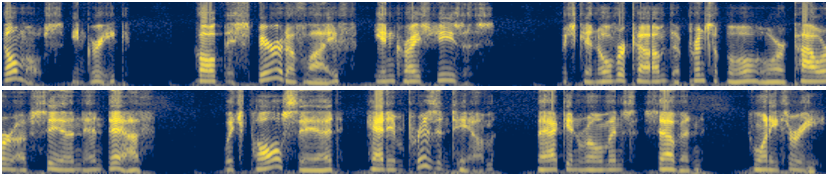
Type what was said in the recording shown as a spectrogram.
nomos in Greek, called the Spirit of life in Christ Jesus which can overcome the principle or power of sin and death, which Paul said had imprisoned him back in Romans 7:23.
